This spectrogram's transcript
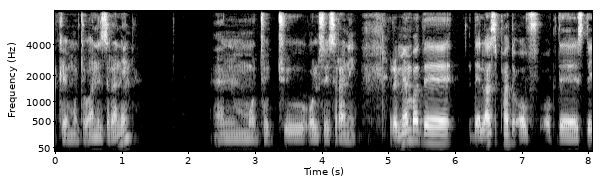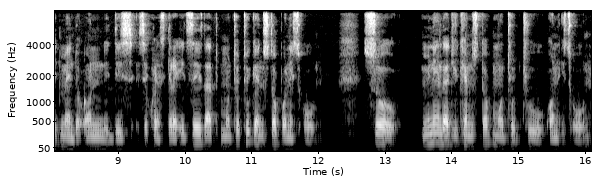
Okay moto 1 is running. And moto 2 also is running. Remember the the last part of of the statement on this sequence 3 it says that moto 2 can stop on its own. So meaning that you can stop moto 2 on its own.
